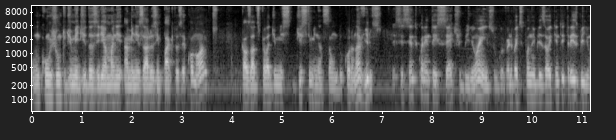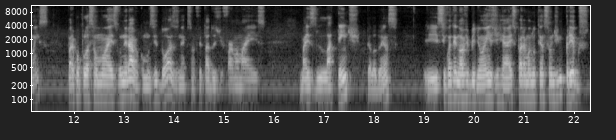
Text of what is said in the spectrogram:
um conjunto de medidas iria amenizar os impactos econômicos causados pela disseminação do coronavírus. Desses 147 bilhões, o governo vai disponibilizar 83 bilhões para a população mais vulnerável, como os idosos, né, que são afetados de forma mais, mais latente pela doença, e 59 bilhões de reais para manutenção de empregos.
